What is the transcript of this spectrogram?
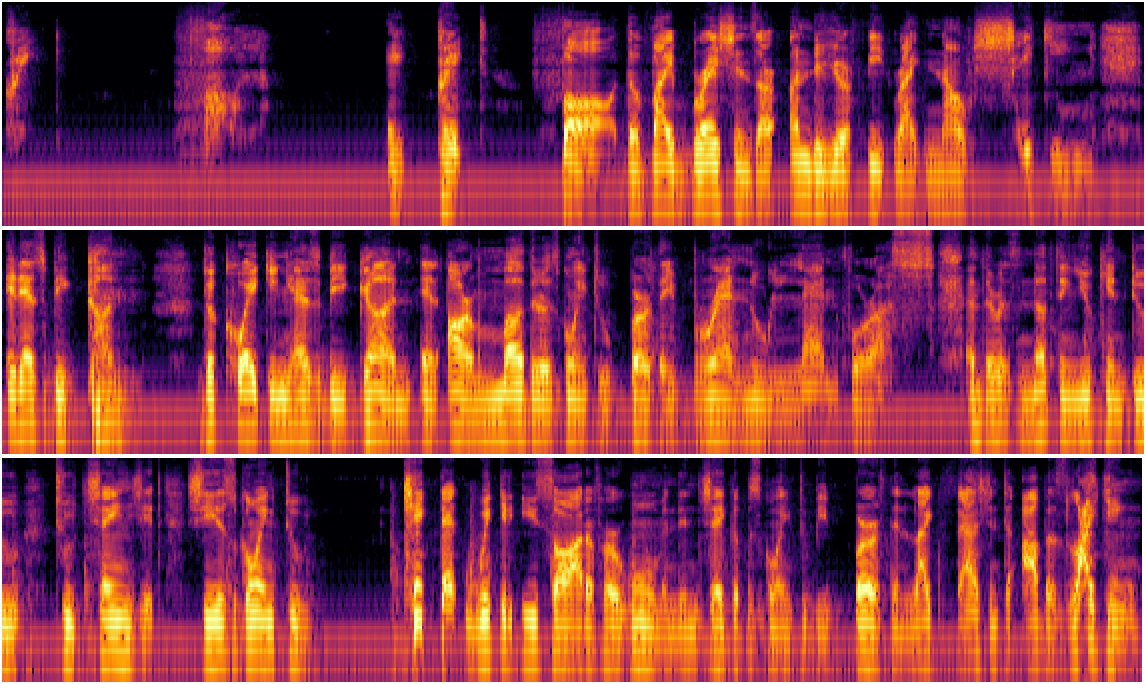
great fall. A great fall. The vibrations are under your feet right now, shaking. It has begun. The quaking has begun, and our mother is going to birth a brand new land for us. And there is nothing you can do to change it. She is going to kick that wicked Esau out of her womb, and then Jacob is going to be birthed in like fashion to Abba's liking.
